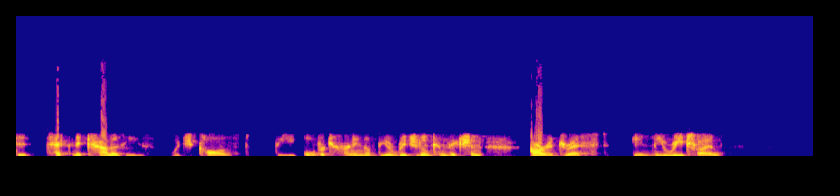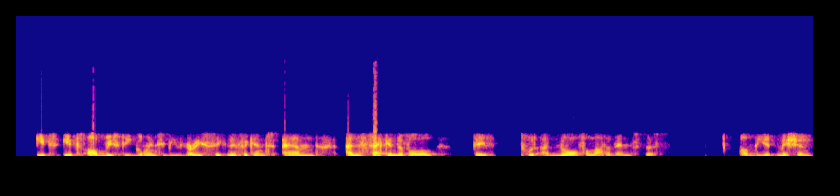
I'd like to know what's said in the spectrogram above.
the technicalities which caused the overturning of the original conviction are addressed in the retrial. It's it's obviously going to be very significant. Um, and second of all, they've put an awful lot of emphasis on the admission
